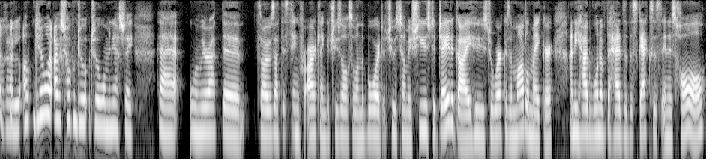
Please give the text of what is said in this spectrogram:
Oh, God, lo- oh, you know what? I was talking to to a woman yesterday uh, when we were at the. So I was at this thing for Artlink, and she's also on the board. And she was telling me she used to date a guy who used to work as a model maker, and he had one of the heads of the Skeksis in his hall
